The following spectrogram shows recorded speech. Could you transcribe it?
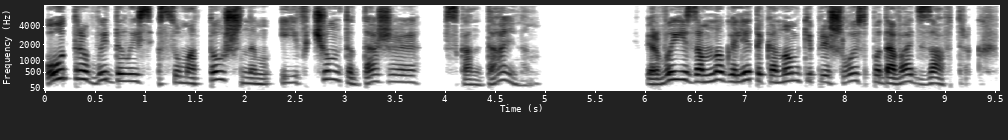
Утро выдалось суматошным и в чем-то даже скандальным. Впервые за много лет экономке пришлось подавать завтрак.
